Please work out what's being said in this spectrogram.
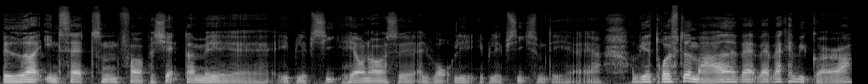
bedre indsatsen for patienter med øh, epilepsi, herunder også alvorlig epilepsi, som det her er. Og vi har drøftet meget, hvad, hvad, hvad kan vi gøre?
